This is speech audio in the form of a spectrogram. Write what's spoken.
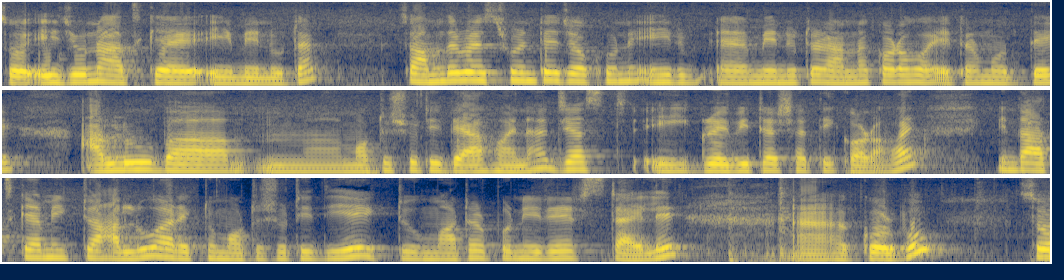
সো এই জন্য আজকে এই মেনুটা সো আমাদের রেস্টুরেন্টে যখন এই মেনুটা রান্না করা হয়, এটার মধ্যে আলু বা মটরশুঁটি দেওয়া হয় না জাস্ট এই গ্রেভিটার সাথেই করা হয়। কিন্তু আজকে আমি একটু আলু আর একটু মটরশুঁটি দিয়ে একটু মাটার পনিরের স্টাইলে করব। সো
